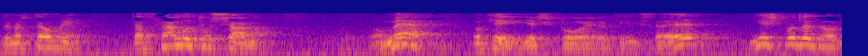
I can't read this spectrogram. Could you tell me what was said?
זה מה שאתה אומר. אתה שם אותו שם. אתה אומר, אוקיי, יש פה אלוקי ישראל, יש פה דגון.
